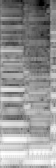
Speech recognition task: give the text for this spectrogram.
Música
